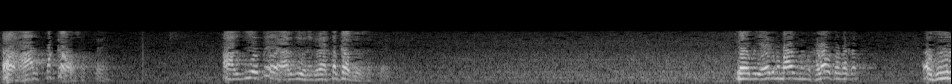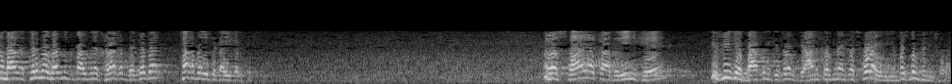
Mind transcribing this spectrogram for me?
اور حال پکا ہو سکتا ہے۔ آرزی ہوتا ہے آرزی ہونے کا پکا بھی ہو سکتا ہے۔ کیا ابھی ایک نماز میں کھڑا ہوتا تھا اور دوسری نماز میں پھر میں آدمی کے پاس میں کھڑا کر دیکھا تھا سب بڑی پٹائی کرتے۔ سوائے قادرین کے کسی کے باطن کی طرف جان کرنے کا چھوڑا ہی نہیں ہے، بچپن سے نہیں چھوڑا۔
